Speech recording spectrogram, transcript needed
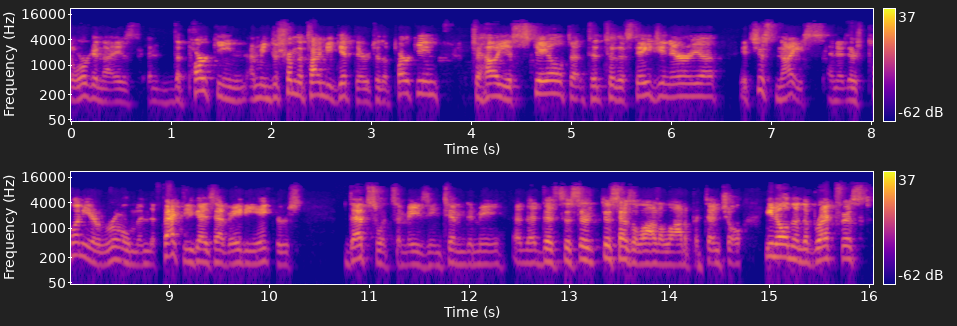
organized and the parking i mean just from the time you get there to the parking to how you scale to, to, to the staging area it's just nice. And there's plenty of room. And the fact that you guys have 80 acres, that's what's amazing, Tim, to me. Uh, that this this, this has a lot, a lot of potential. You know, and then the breakfast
